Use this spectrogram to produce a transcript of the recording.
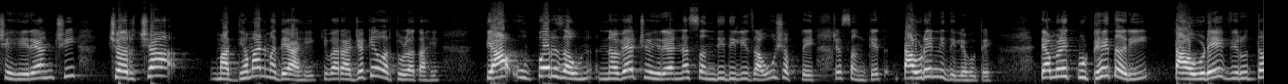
चेहऱ्यांची चर्चा माध्यमांमध्ये आहे किंवा राजकीय वर्तुळात आहे त्या उपर जाऊन नव्या चेहऱ्यांना संधी दिली जाऊ शकते संकेत तावडेंनी दिले होते. त्यामुळे कुठेतरी तावडे विरुद्ध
